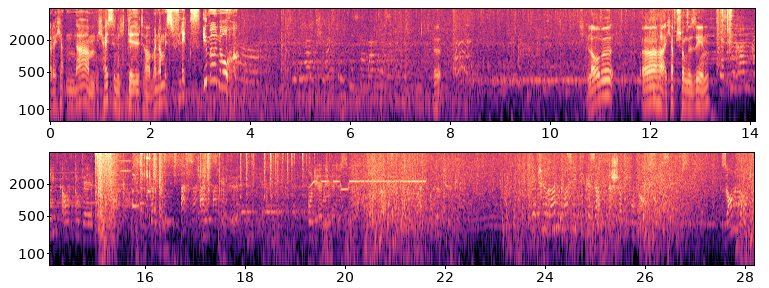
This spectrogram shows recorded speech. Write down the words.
Alter, ich habe einen Namen. Ich heiße nicht Delta. Mein Name ist Flex. Immer noch. Äh. Ich glaube... Aha, ich hab's schon gesehen. Der Tyrann blickt auf die Welt. Das alles gehört mir. Und er nimmt es sich. Der Tyrann bezieht die gesamte Schöpfung auf sich selbst. Sonne und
